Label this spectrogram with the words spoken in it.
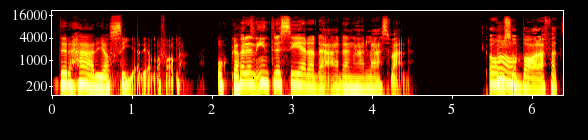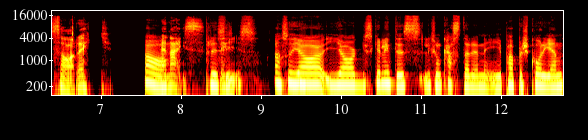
det är det här jag ser i alla fall. Och att, För den intresserade är den här läsvärd. Om Ja. så bara för att Sarek ja, är nice. precis. Alltså jag, jag skulle inte liksom kasta den i papperskorgen,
